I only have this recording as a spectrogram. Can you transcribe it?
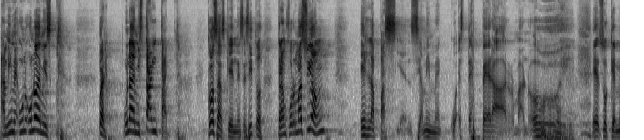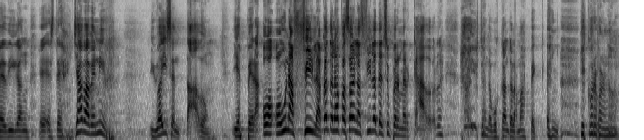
a mí me, uno, uno de mis, bueno, una de mis tantas cosas que necesito transformación es la paciencia. A mí me cuesta esperar, hermano. eso que me digan, este, ya va a venir. Y yo ahí sentado y espera. O, una fila. ¿Cuánto les ha pasado en las filas del supermercado? Ay, usted anda buscando la más pequeña. Y corre para no.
